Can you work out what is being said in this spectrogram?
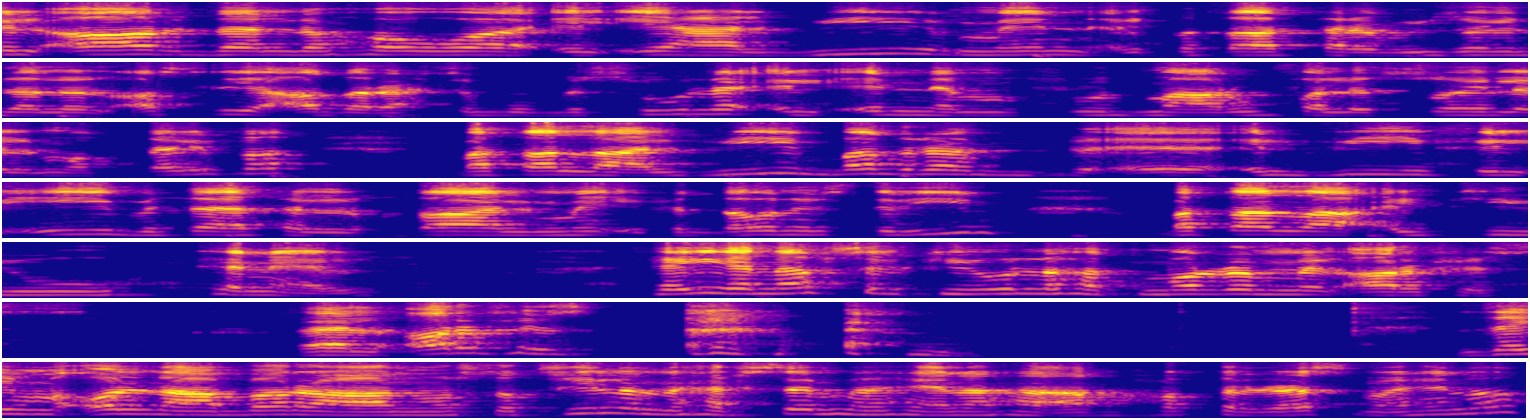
ال R ده اللي هو ال A على ال P من القطاع ال trapezoidal الاصلي أقدر أحسبه بسهولة. ال n المفروض معروفة لل soil المختلفة. بطلع ال V بضرب ال V في ال A بتاعت القطاع المائي في ال downstream بطلع ال Q canal هي نفس ال Q اللي هتمر من ال orifice فال orifice زي ما قلنا عبارة عن مستطيل أنا هرسمها هنا هحط الرسمة هنا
